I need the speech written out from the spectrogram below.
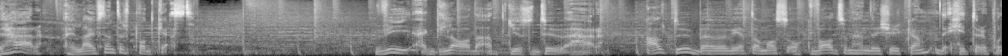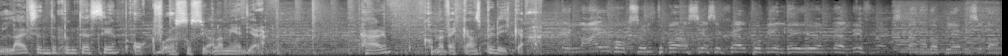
Det här är Lifecenters podcast. Vi är glada att just du är här. Allt du behöver veta om oss och vad som händer i kyrkan det hittar du på Lifecenter.se och våra sociala medier. Här kommer veckans predikan. Det är live också, inte bara se sig själv på bild. Det är ju en väldigt spännande upplevelse ibland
